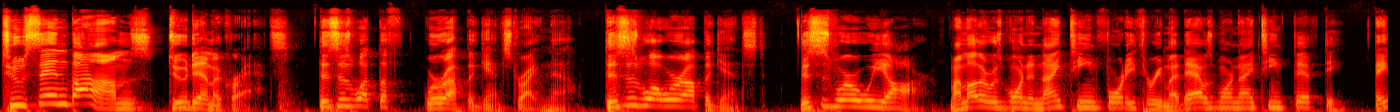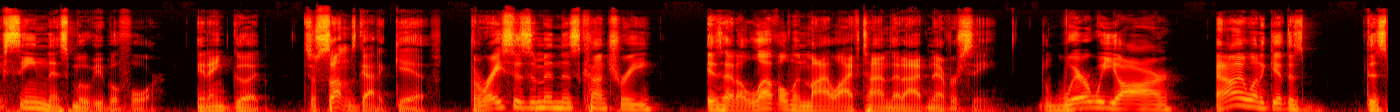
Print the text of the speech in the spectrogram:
to send bombs to Democrats. This is what the we're up against right now. This is what we're up against. This is where we are. My mother was born in 1943. My dad was born in 1950. They've seen this movie before. It ain't good. So something's got to give. The racism in this country is at a level in my lifetime that I've never seen. Where we are, and I want to give this this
